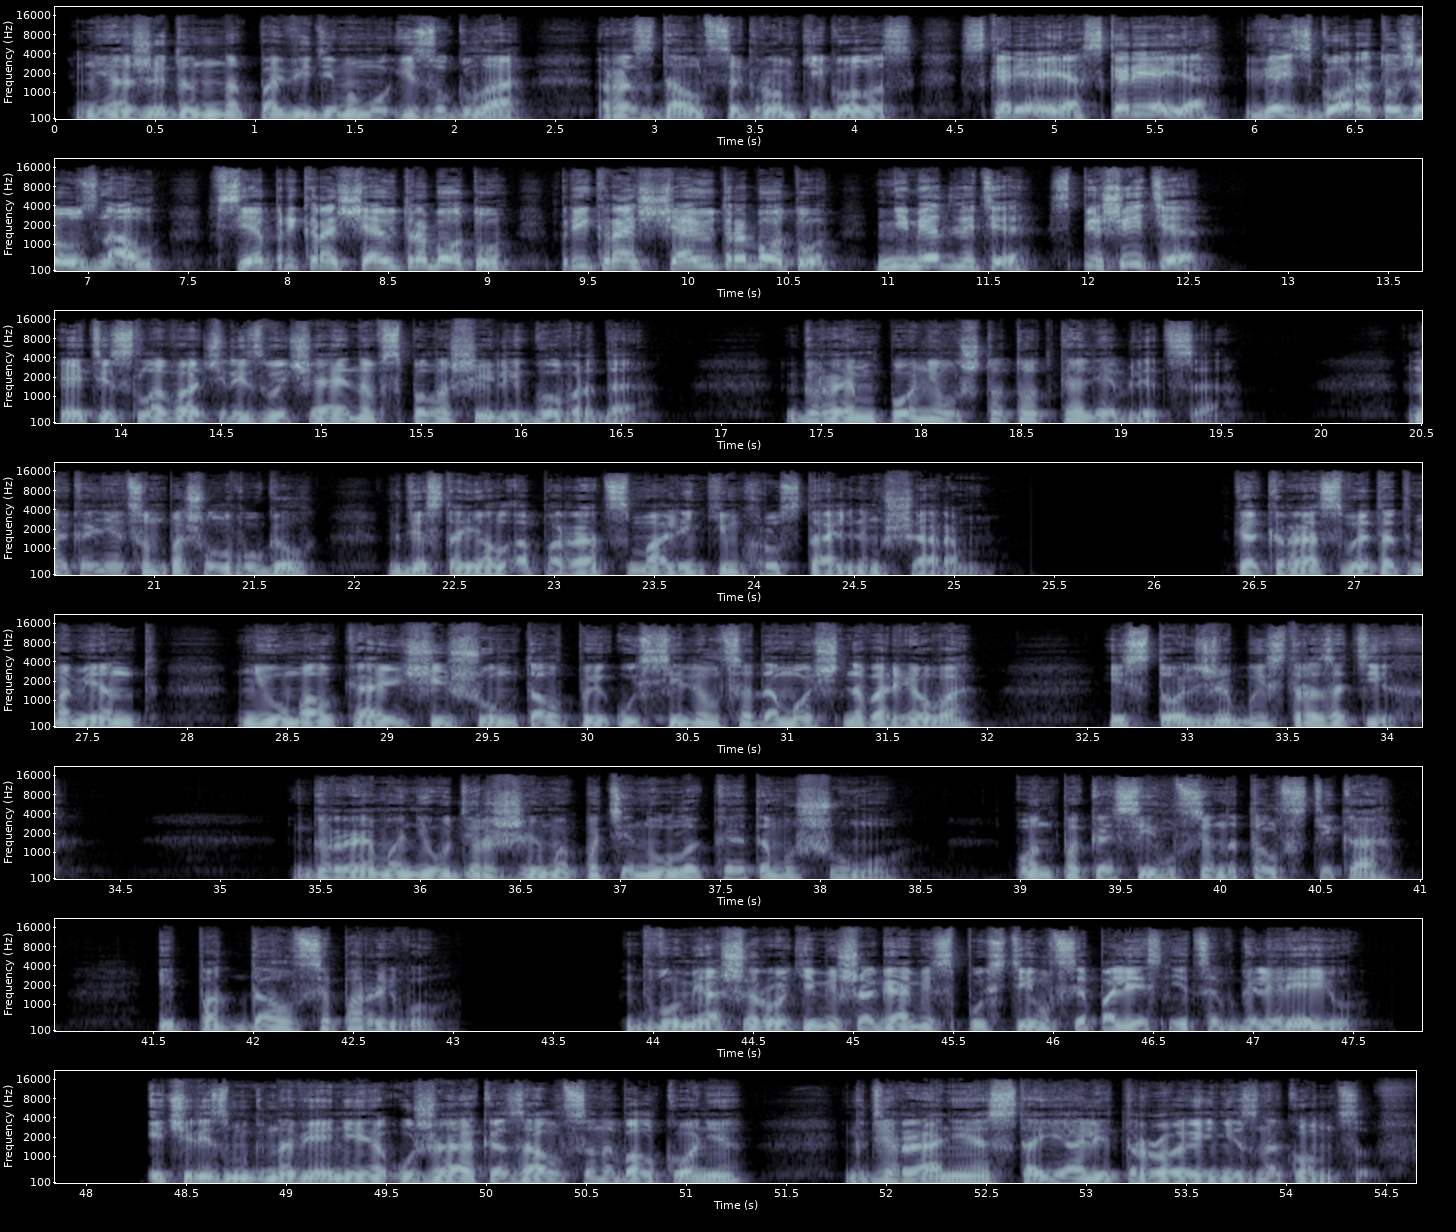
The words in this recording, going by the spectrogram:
Неожиданно, по-видимому, из угла раздался громкий голос. «Скорее, скорее! Весь город уже узнал! Все прекращают работу! Прекращают работу! Не медлите! Спешите!» Эти слова чрезвычайно всполошили Говарда. Грэм понял, что тот колеблется. Наконец он пошел в угол, где стоял аппарат с маленьким хрустальным шаром. Как раз в этот момент неумолкающий шум толпы усилился до мощного рева и столь же быстро затих. Грэма неудержимо потянуло к этому шуму. Он покосился на толстяка и поддался порыву. Двумя широкими шагами спустился по лестнице в галерею и через мгновение уже оказался на балконе, где ранее стояли трое незнакомцев.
